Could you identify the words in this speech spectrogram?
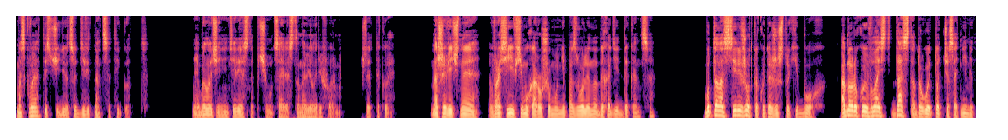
Москва, 1919 год. Мне было очень интересно, почему царь остановил реформы. Что это такое? Наше вечное «в России всему хорошему не позволено доходить до конца»? Будто нас стережет какой-то жестокий бог. Одной рукой власть даст, а другой тотчас отнимет.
